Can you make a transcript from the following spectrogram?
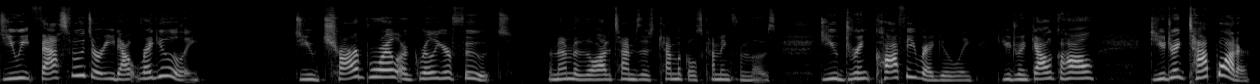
Do you eat fast foods or eat out regularly? Do you charbroil or grill your foods? Remember, a lot of times there's chemicals coming from those. Do you drink coffee regularly? Do you drink alcohol? Do you drink tap water?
